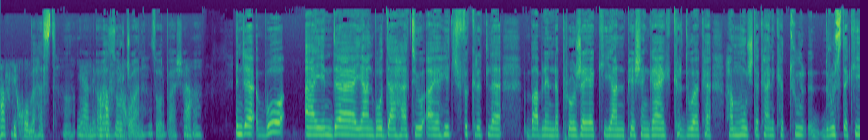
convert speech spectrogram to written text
هەستی خۆم هەست زۆر جوانە زۆر باشە اینجا بۆ ئایندە یان بۆ داهاتوو ئایا هیچ فکرت لە با بڵێن لە پرۆژەیەک یان پێشنگایەک کردووە کە هەموو شتەکانی کە تو دروست دەکی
